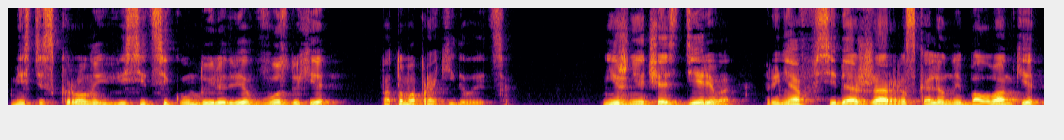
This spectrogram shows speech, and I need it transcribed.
вместе с кроной висит секунду или две в воздухе, потом опрокидывается. Нижняя часть дерева приняв в себя жар раскаленной болванки,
